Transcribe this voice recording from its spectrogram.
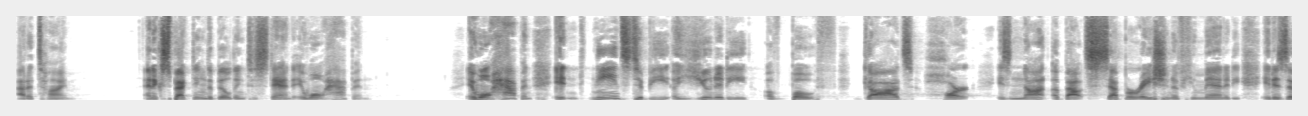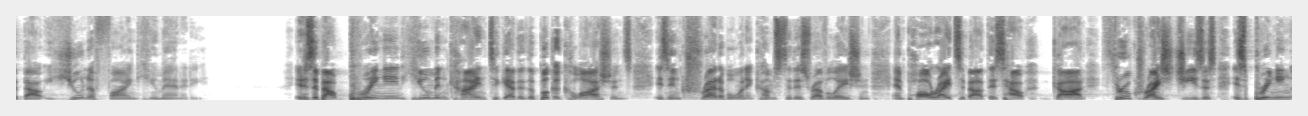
at a time and expecting the building to stand. It won't happen. It won't happen. It needs to be a unity of both. God's heart is not about separation of humanity, it is about unifying humanity. It is about bringing humankind together. The book of Colossians is incredible when it comes to this revelation. And Paul writes about this how God, through Christ Jesus, is bringing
